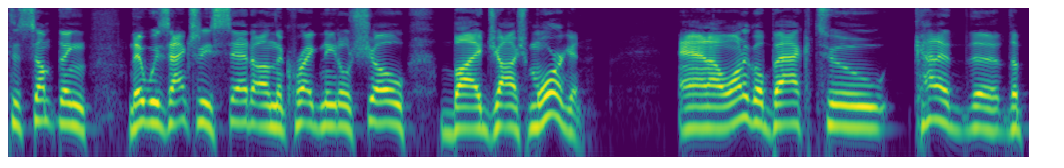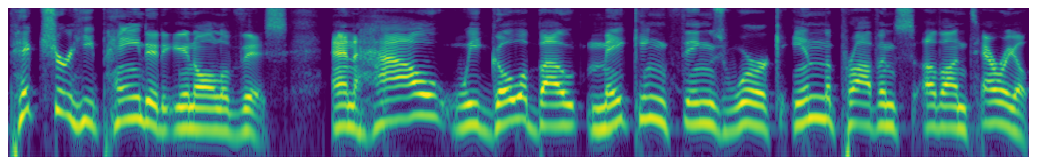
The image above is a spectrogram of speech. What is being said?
to something that was actually said on the Craig Needles show by Josh Morgan. And I want to go back to kind of the, the picture he painted in all of this and how we go about making things work in the province of Ontario.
